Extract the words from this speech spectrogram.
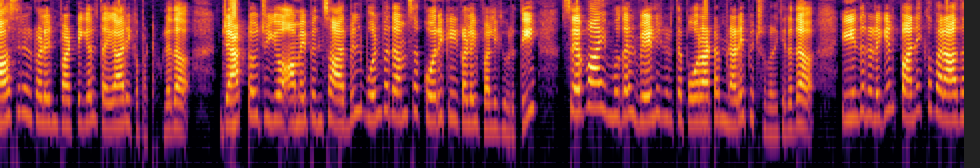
ஆசிரியர்களின் பட்டியல் தயாரிக்கப்பட்டுள்ளது. ஜாக்டோஜியோ அமைப்பின் சார்பில் ஒன்பது அம்ச கோரிக்கைகளை வலியுறுத்தி செவ்வாய் முதல் வேலைநிறுத்த போராட்டம் நடைபெற்று வருகிறது. இந்த நிலையில் பணிக்கு வராத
